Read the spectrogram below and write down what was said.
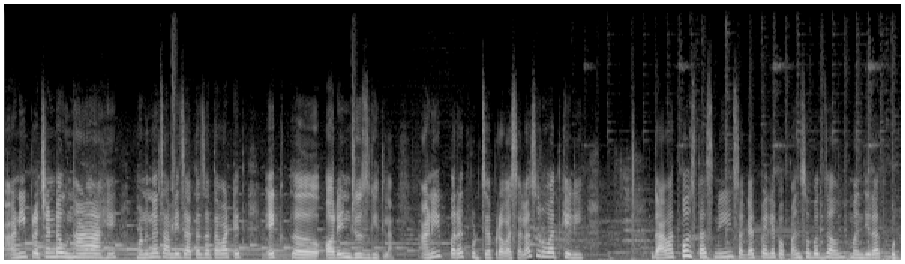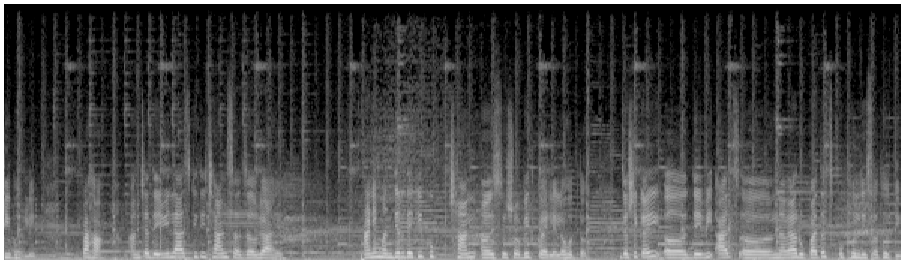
आणि प्रचंड उन्हाळा आहे म्हणूनच आम्ही जाता जाता वाटेत एक ऑरेंज ज्यूस घेतला आणि परत पुढच्या प्रवासाला सुरुवात केली. गावात पोचताच मी सगळ्यात पहिले पप्पांसोबत जाऊन मंदिरात ओटी भरली. पहा आमच्या देवीला आज किती छान सजवलं आहे. आणि मंदिर देखील खूप छान सुशोभित केलेलं होतं. जशी काही देवी आज नव्या रूपातच उठून दिसत होती.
